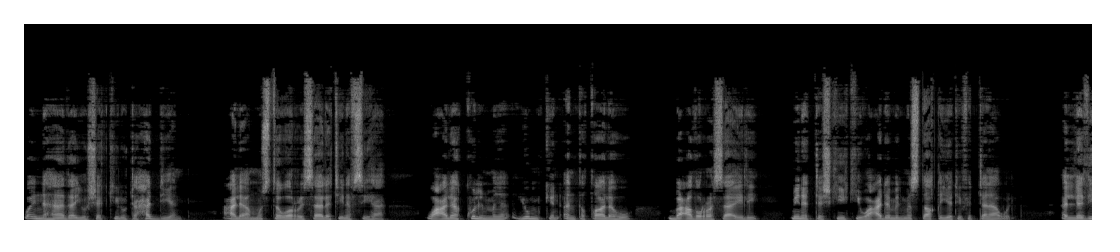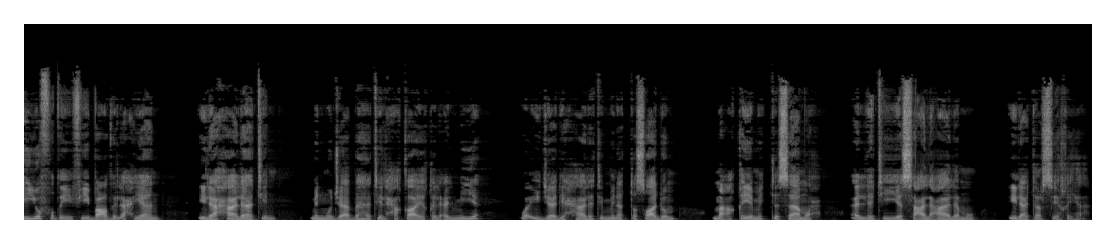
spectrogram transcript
وإن هذا يشكل تحديا على مستوى الرسالة نفسها وعلى كل ما يمكن أن تطاله بعض الرسائل من التشكيك وعدم المصداقية في التناول الذي يفضي في بعض الأحيان إلى حالات من مجابهة الحقائق العلمية وإيجاد حالة من التصادم مع قيم التسامح التي يسعى العالم إلى ترسيخها.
